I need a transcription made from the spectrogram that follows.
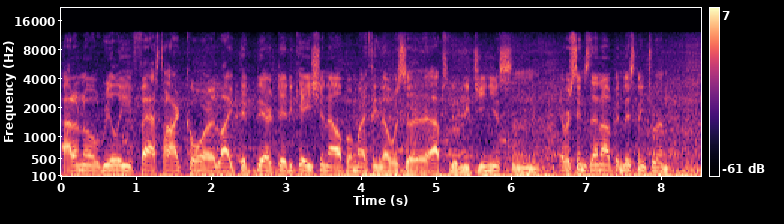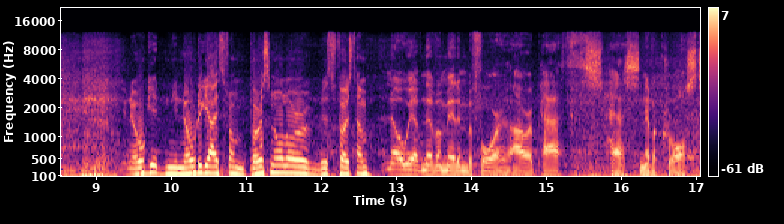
I don't know, really fast hardcore. Like did their dedication album. I think that was uh, absolutely genius. And ever since then, I've been listening to them. You know, get, you know the guys from personal or this first time? No, we have never met him before. Our paths has never crossed.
